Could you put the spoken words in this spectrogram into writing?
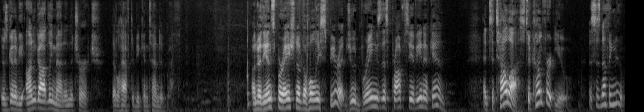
There's going to be ungodly men in the church that'll have to be contended with. Under the inspiration of the Holy Spirit, Jude brings this prophecy of Enoch in and to tell us, to comfort you. This is nothing new.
